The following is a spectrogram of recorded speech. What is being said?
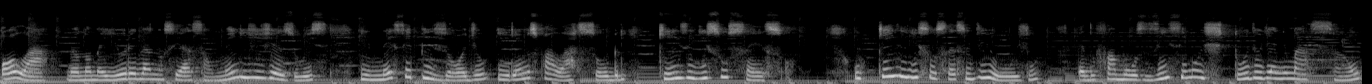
Olá, meu nome é Yuri da Anunciação Mendes de Jesus e nesse episódio iremos falar sobre case de sucesso. O case de sucesso de hoje é do famosíssimo estúdio de animação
